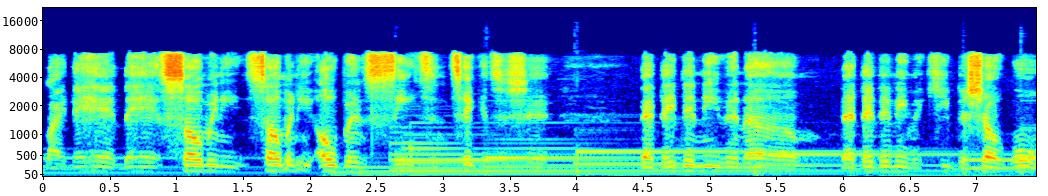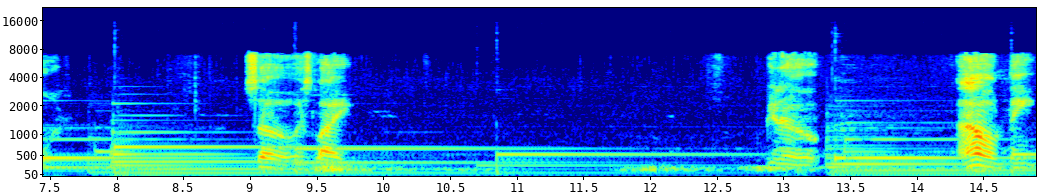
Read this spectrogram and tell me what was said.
Like they had they had so many so many open seats and tickets and shit that they didn't even um that they didn't even keep the show going. So it's like you know I don't think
